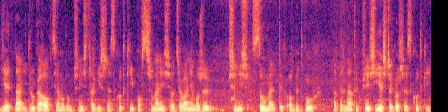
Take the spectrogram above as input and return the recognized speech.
jedna i druga opcja mogą przynieść tragiczne skutki. Powstrzymanie się od działania może przynieść sumę tych obydwu alternatyw, przynieść jeszcze gorsze skutki.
